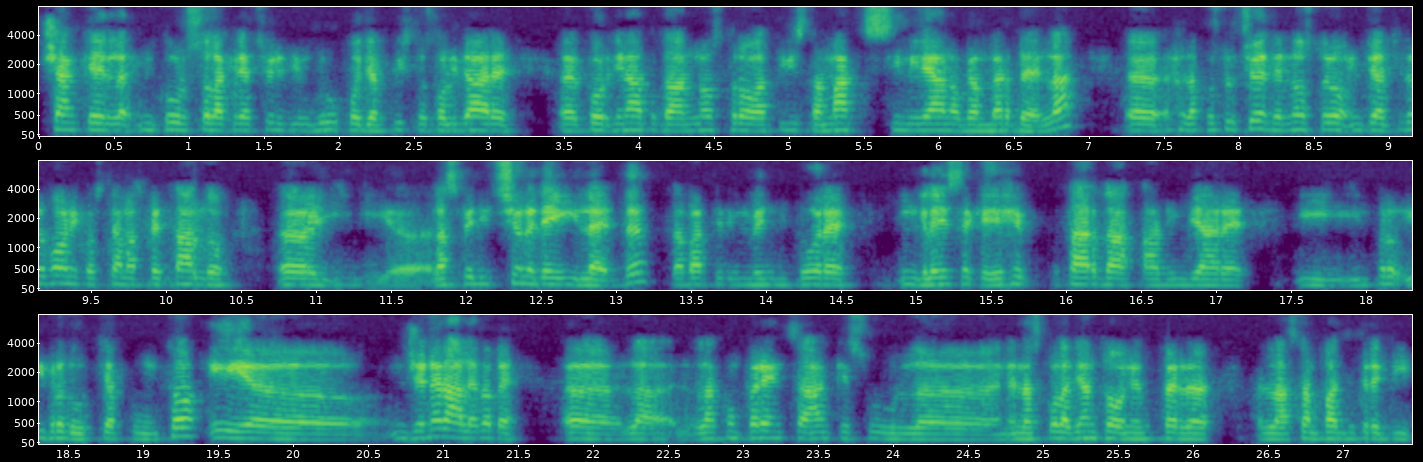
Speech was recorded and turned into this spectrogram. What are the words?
c'è anche il, in corso la creazione di un gruppo di acquisto solidale eh, coordinato dal nostro attivista Maximiliano Gambardella, eh, la costruzione del nostro impianto idroponico, stiamo aspettando eh, eh, la spedizione dei LED da parte di un venditore inglese che tarda ad inviare i, i, i prodotti appunto. E eh, in generale vabbè eh, la, la, conferenza anche sul, nella scuola di Antonio per la stampante 3D.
